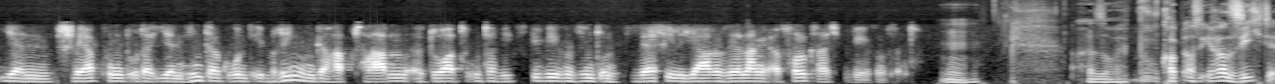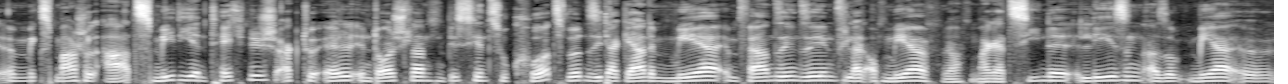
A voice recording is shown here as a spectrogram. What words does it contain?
ihren Schwerpunkt oder ihren Hintergrund im Ringen gehabt haben, äh, dort unterwegs gewesen sind und sehr viele Jahre sehr lange erfolgreich gewesen sind. Mhm. Also kommt aus Ihrer Sicht äh, Mixed Martial Arts medientechnisch aktuell in Deutschland ein bisschen zu kurz? Würden Sie da gerne mehr im Fernsehen sehen, vielleicht auch mehr ja, Magazine lesen, also mehr äh,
